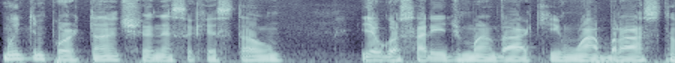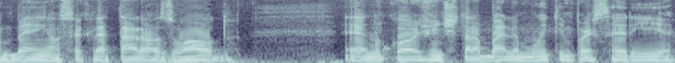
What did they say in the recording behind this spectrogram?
Muito importante nessa questão, e eu gostaria de mandar aqui um abraço também ao secretário Oswaldo, é, no qual a gente trabalha muito em parceria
